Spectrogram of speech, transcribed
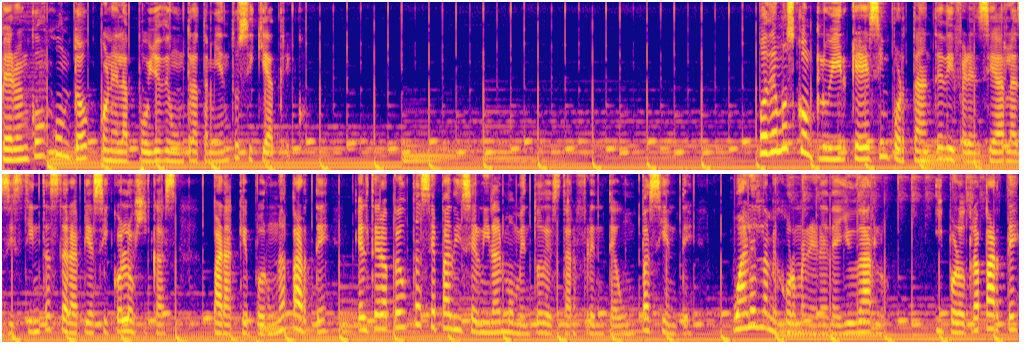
pero en conjunto con el apoyo de un tratamiento psiquiátrico. Podemos concluir que es importante diferenciar las distintas terapias psicológicas para que, por una parte, el terapeuta sepa discernir al momento de estar frente a un paciente cuál es la mejor manera de ayudarlo, y por otra parte,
